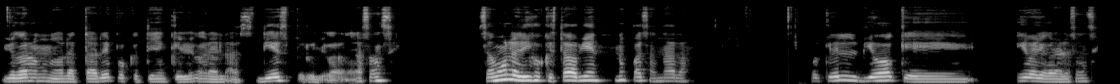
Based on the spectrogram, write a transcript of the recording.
Llegaron una hora tarde porque tenían que llegar a las 10, pero llegaron a las 11. Samuel le dijo que estaba bien, no pasa nada. Porque él vio que iba a llegar a las 11,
